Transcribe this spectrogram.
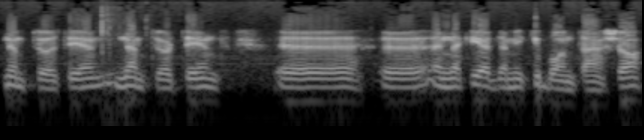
nem történt, nem történt e, e, ennek érdemi kibontása,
